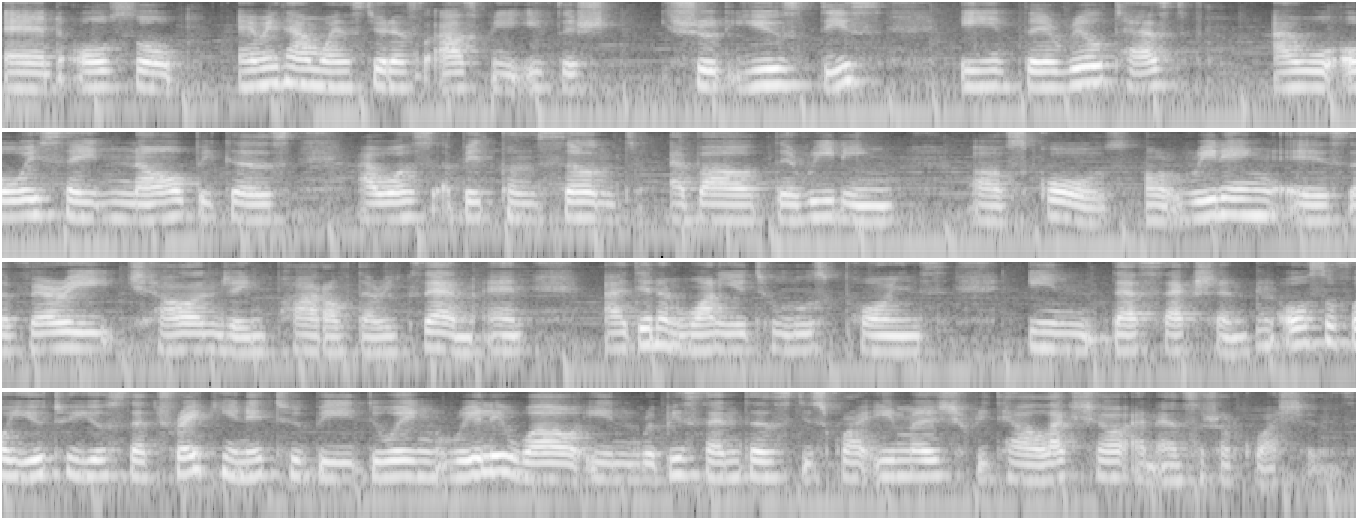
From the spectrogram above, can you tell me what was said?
And also, every time when students ask me if they sh should use this in their real test, I will always say no because I was a bit concerned about the reading uh, scores. Reading is a very challenging part of the exam and I didn't want you to lose points in that section. And also for you to use that trick, you need to be doing really well in repeat sentence, describe image, retell lecture, and answer short questions.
